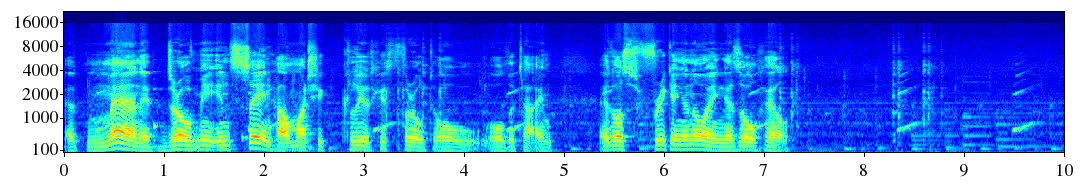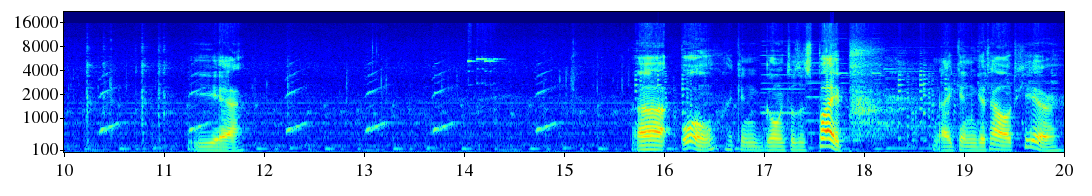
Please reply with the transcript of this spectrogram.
And man, it drove me insane how much he cleared his throat all, all the time. It was freaking annoying as all hell. Yeah. Uh, oh, I can go into this pipe. I can get out here.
